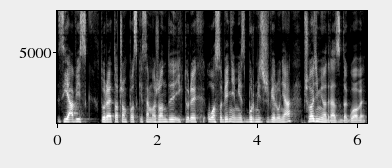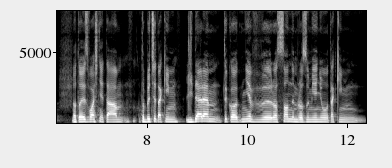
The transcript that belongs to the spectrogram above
zjawisk, które toczą polskie samorządy i których uosobieniem jest burmistrz Wielunia, przychodzi mi od razu do głowy. No to jest właśnie ta, to bycie takim liderem, tylko nie w rozsądnym rozumieniu, takim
